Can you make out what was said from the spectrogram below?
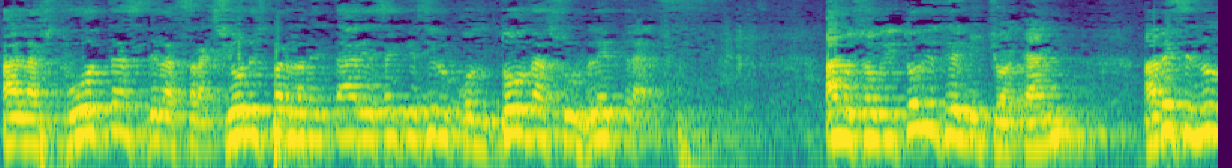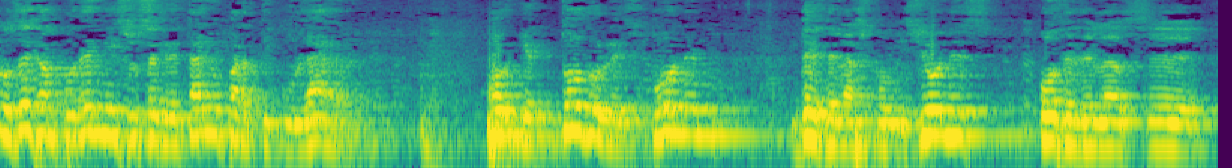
a las cuotas de las fracciones parlamentarias, hay que decirlo con todas sus letras. A los auditorios de Michoacán a veces no nos dejan poner ni su secretario particular, porque todo les ponen desde las comisiones o desde los eh,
